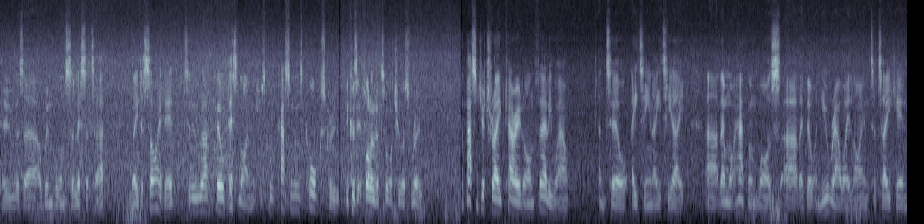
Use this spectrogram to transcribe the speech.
who was a, a Wimborne solicitor, they decided to uh, build this line, which was called Castleman's Corkscrew, because it followed a tortuous route. The passenger trade carried on fairly well until 1888. Uh, then what happened was uh, they built a new railway line to take in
